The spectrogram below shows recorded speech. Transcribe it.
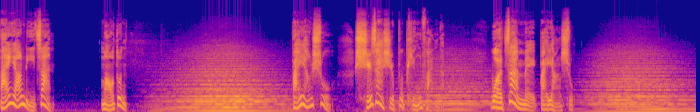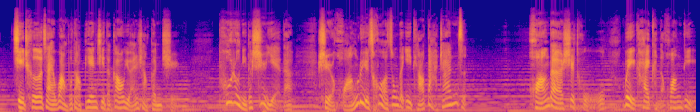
白杨礼赞，矛盾。白杨树实在是不平凡的，我赞美白杨树。汽车在望不到边际的高原上奔驰，扑入你的视野的是黄绿错综的一条大毡子。黄的是土，未开垦的荒地，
